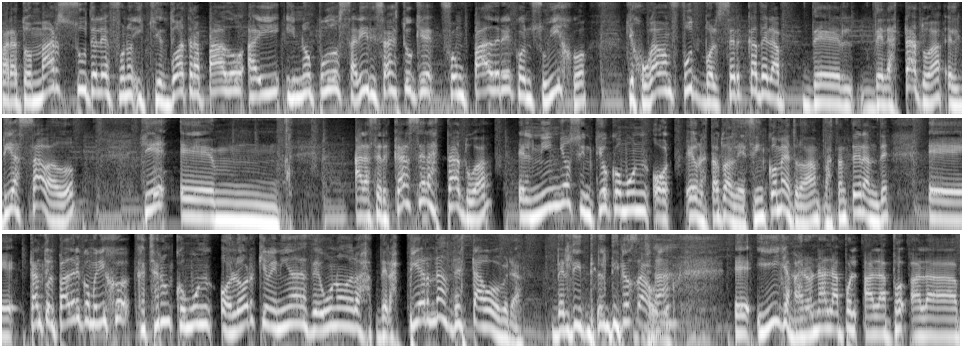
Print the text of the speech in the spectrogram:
para tomar su teléfono y quedó atrapado ahí y no pudo salir. Y sabes tú que fue un padre con su hijo que jugaban fútbol cerca de la, de, de la estatua el día sábado, que eh, al acercarse a la estatua, el niño sintió como un. Es una estatua de 5 metros, ¿ah? bastante grande. eh, tanto el padre como el hijo cacharon como un olor que venía desde una de las, de las piernas de esta obra, del, del dinosaurio. Ajá. Eh, y llamaron a la, a la, a la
